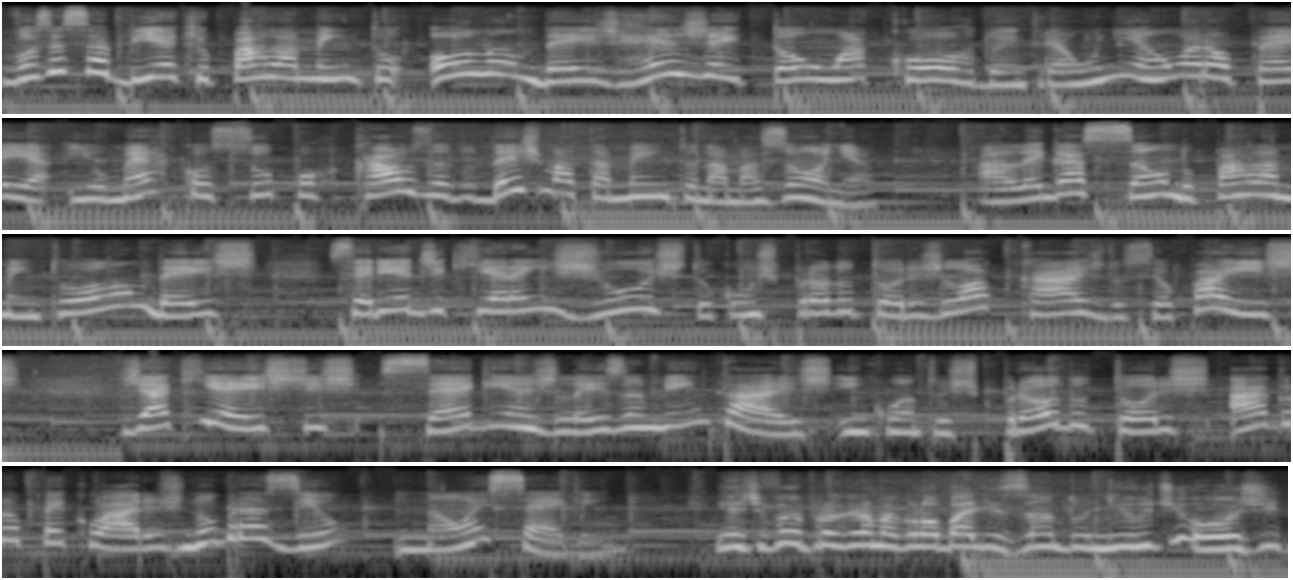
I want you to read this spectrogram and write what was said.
Você sabia que o parlamento holandês rejeitou um acordo entre a União Europeia e o Mercosul por causa do desmatamento na Amazônia? A alegação do parlamento holandês seria de que era injusto com os produtores locais do seu país, já que estes seguem as leis ambientais, enquanto os produtores agropecuários no Brasil não as seguem. E este foi o programa Globalizando News de hoje.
